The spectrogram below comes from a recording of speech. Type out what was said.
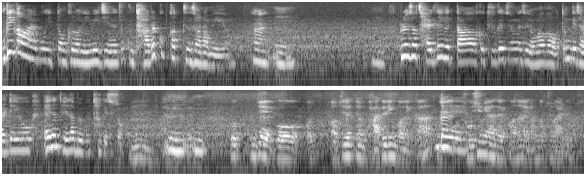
우리가 알고 있던 그런 이미지는 조금 다를 것 같은 사람이에요. 응. 음. 음. 그래서 잘 되겠다. 그 두 개 중에서 영화가 어떤 게 잘 돼요? 애는 대답을 못 하겠어. 음, 음. 음. 뭐 이제 뭐 어, 어찌됐든 봐드린 거니까 네. 조심해야 될 거나 이런 것 좀 알려주세요.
